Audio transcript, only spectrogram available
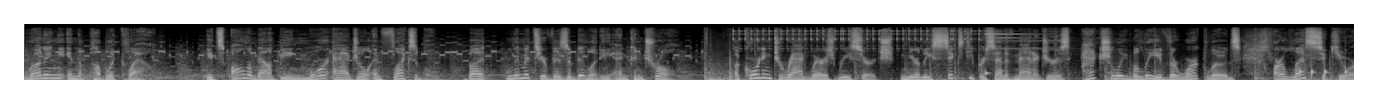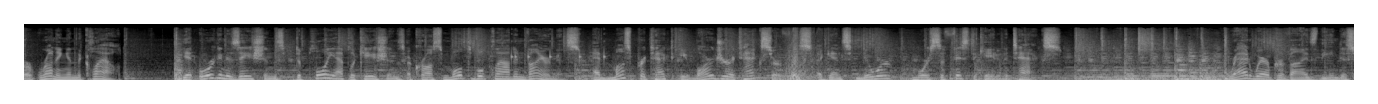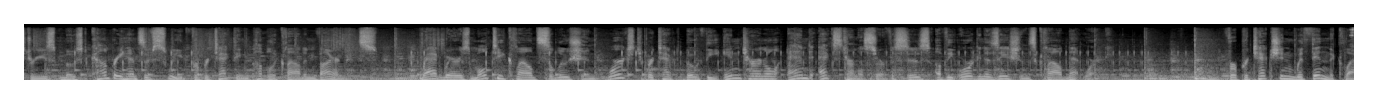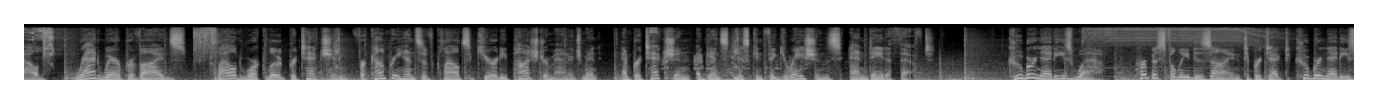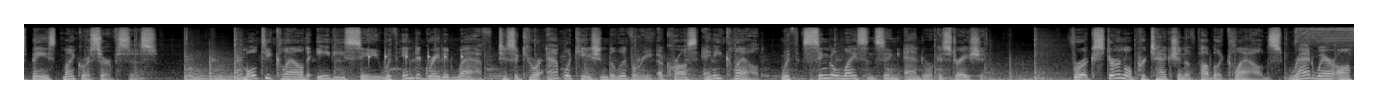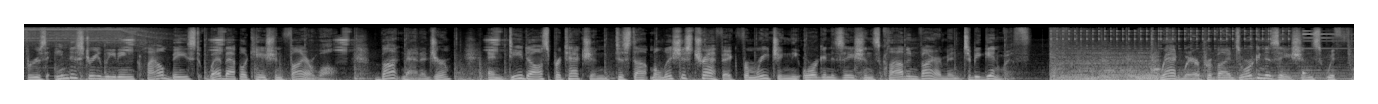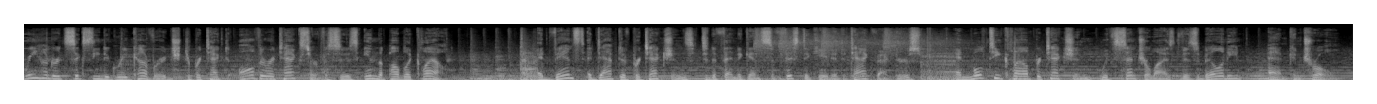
Running in the public cloud. It's all about being more agile and flexible, but limits your visibility and control. According to Radware's research, nearly 60% of managers actually believe their workloads are less secure running in the cloud. Yet organizations deploy applications across multiple cloud environments and must protect a larger attack surface against newer, more sophisticated attacks. Radware provides the industry's most comprehensive suite for protecting public cloud environments. Radware's multi-cloud solution works to protect both the internal and external surfaces of the organization's cloud network. For protection within the cloud, Radware provides cloud workload protection for comprehensive cloud security posture management and protection against misconfigurations and data theft. Kubernetes WAF, purposefully designed to protect Kubernetes-based microservices multi-cloud ADC with integrated WAF to secure application delivery across any cloud with single licensing and orchestration. For external protection of public clouds, Radware offers industry-leading cloud-based web application firewall, bot manager, and DDoS protection to stop malicious traffic from reaching the organization's cloud environment to begin with. Radware provides organizations with 360-degree coverage to protect all their attack surfaces in the public cloud, advanced adaptive protections to defend against sophisticated attack vectors, and multi-cloud protection with centralized visibility and control.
